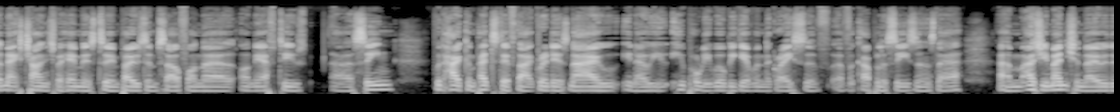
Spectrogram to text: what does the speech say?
the next challenge for him is to impose himself on the on the F2 uh, scene with how competitive that grid is now, you know, he, he, probably will be given the grace of, of a couple of seasons there. Um, as you mentioned, though,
